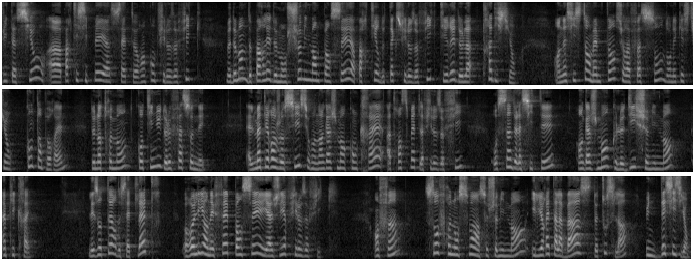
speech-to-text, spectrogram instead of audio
D'invitation à participer à cette rencontre philosophique me demande de parler de mon cheminement de pensée à partir de textes philosophiques tirés de la tradition, en insistant en même temps sur la façon dont les questions contemporaines de notre monde continuent de le façonner. Elle m'interroge aussi sur mon engagement concret à transmettre la philosophie au sein de la cité, engagement que le dit cheminement impliquerait. Les auteurs de cette lettre relient en effet pensée et agir philosophique. Enfin, sauf renoncement à ce cheminement, il y aurait à la base de tout cela une décision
